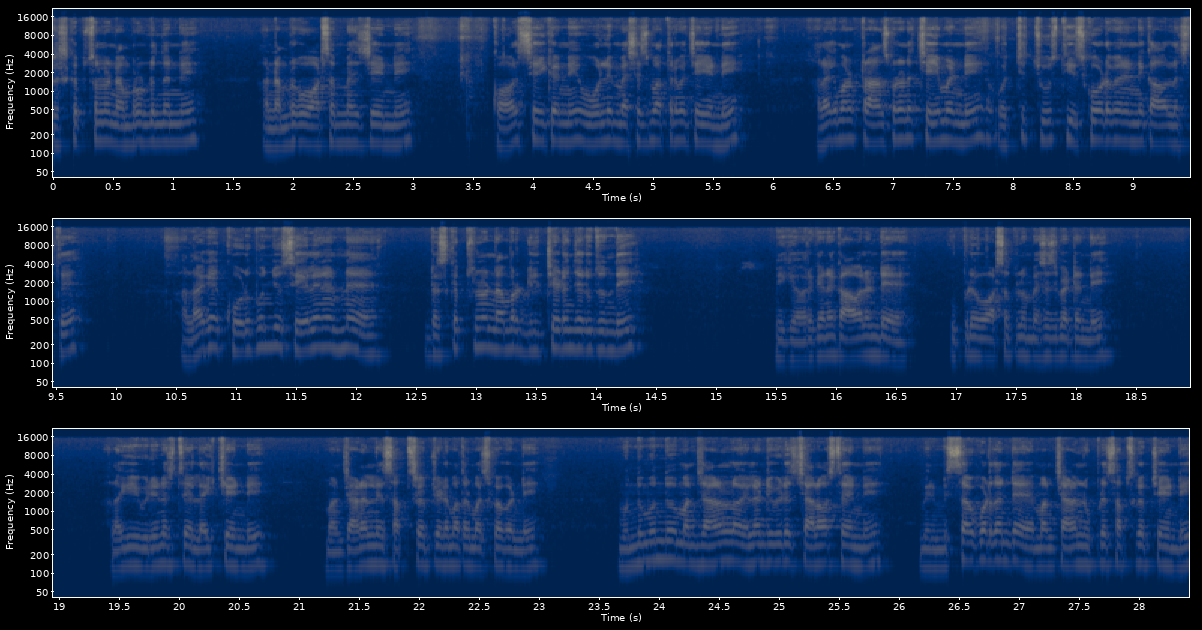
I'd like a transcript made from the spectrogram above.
డిస్క్రిప్షన్లో నెంబర్ ఉంటుందండి. ఆ నెంబర్కి వాట్సాప్ మెసేజ్ చేయండి. కాల్స్ చేయకండి ఓన్లీ మెసేజ్ మాత్రమే చేయండి. అలాగే మనం ట్రాన్స్ఫర్ అనేది చేయమండి. వచ్చి చూసి తీసుకోవడమేనండి కావాలి అలాగే కోడిపుంజు సేల్ అయిన వెంటనే డిస్క్రిప్షన్లో నెంబర్ డిలీట్ చేయడం జరుగుతుంది. మీకు ఎవరికైనా కావాలంటే ఇప్పుడే వాట్సాప్లో మెసేజ్ పెట్టండి. అలాగే ఈ వీడియో నచ్చితే లైక్ చేయండి. మన ఛానల్ని సబ్స్క్రైబ్ చేయడం మాత్రం మర్చిపోకండి. ముందు ముందు మన ఛానల్లో ఇలాంటి వీడియోస్ చాలా వస్తాయండి. మీరు మిస్ అవ్వకూడదంటే మన ఛానల్ని ఇప్పుడే సబ్స్క్రైబ్ చేయండి.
